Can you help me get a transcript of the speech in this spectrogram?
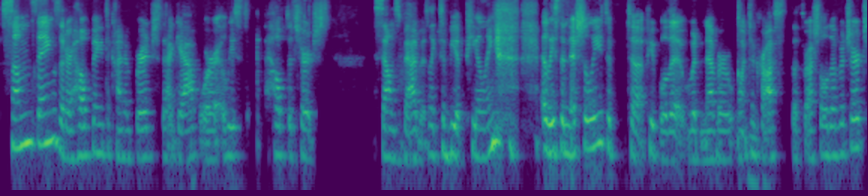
some things that are helping to kind of bridge that gap or at least help the church sounds bad but like to be appealing at least initially to, to people that would never want to mm-hmm. cross the threshold of a church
